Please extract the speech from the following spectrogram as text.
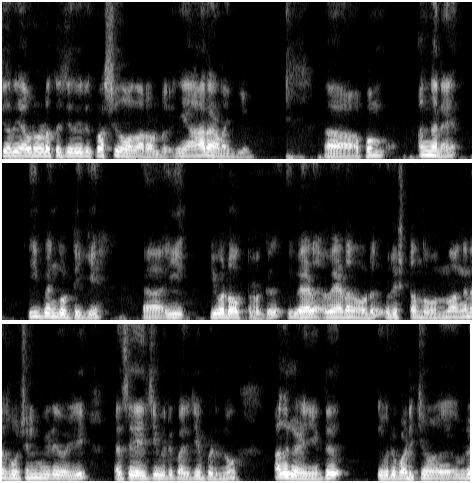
ചെറിയ അവരോടൊക്കെ ചെറിയൊരു ക്രഷ് തോന്നാറുണ്ട്. ഇനി ആരാണെങ്കിലും. അപ്പം അങ്ങനെ ഈ പെൺകുട്ടിക്ക് ഈ യുവ ഡോക്ടർക്ക് വേട വേടനോട് ഒരു ഇഷ്ടം തോന്നുന്നു. അങ്ങനെ സോഷ്യൽ മീഡിയ വഴി മെസ്സേജ് അയച്ച് ഇവർ പരിചയപ്പെടുന്നു. അത് കഴിഞ്ഞിട്ട് ഇവർ പഠിച്ചു ഇവർ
